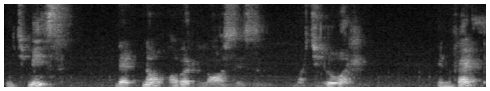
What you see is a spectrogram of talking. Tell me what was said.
which means that now our loss is much lower. In fact,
